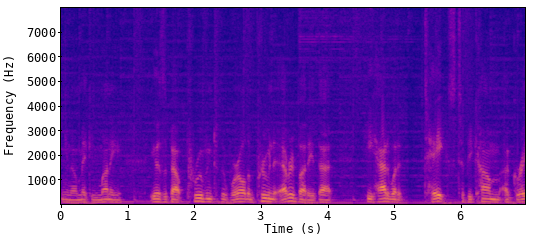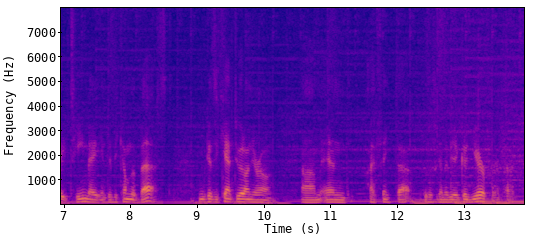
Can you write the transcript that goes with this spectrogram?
you know, making money. It was about proving to the world and proving to everybody that he had what it takes to become a great teammate and to become the best because you can't do it on your own. Um, and I think that this is going to be a good year for Effect.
